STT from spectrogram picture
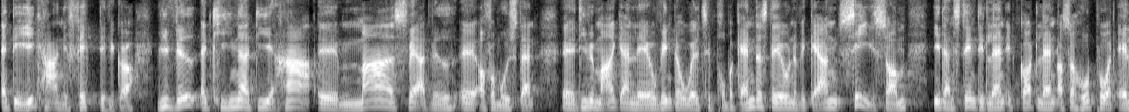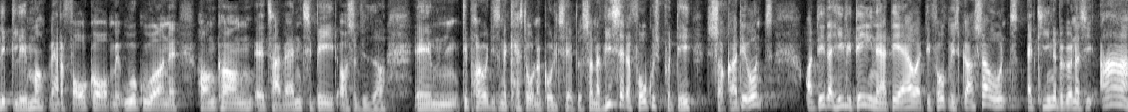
at det ikke har en effekt, det vi gør. Vi ved, at Kina de har øh, meget svært ved øh, at få modstand. Øh, de vil meget gerne lave vinter-OL til propagandastævne, vil gerne se som et anstændigt land, et godt land, og så håbe på, at alle glemmer, hvad der foregår med urgurerne, Hongkong, øh, Taiwan, Tibet osv. Øhm, det prøver de sådan at kaste under gulvtæppet. Så når vi sætter fokus på det, så gør det ondt. Og det, der hele ideen er, det er jo, at det forhåbentlig gør så ondt, at Kina begynder at sige, ah,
